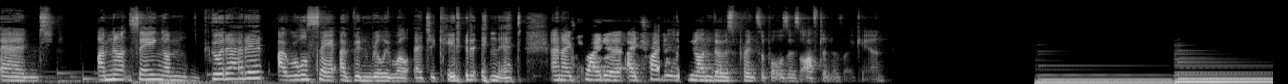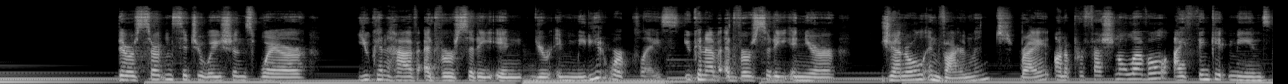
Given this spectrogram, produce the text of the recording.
And I'm not saying I'm good at it. I will say I've been really well educated in it. And I try to, I try to lean on those principles as often as I can. There are certain situations where you can have adversity in your immediate workplace. You can have adversity in your general environment, right? On a professional level, I think it means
